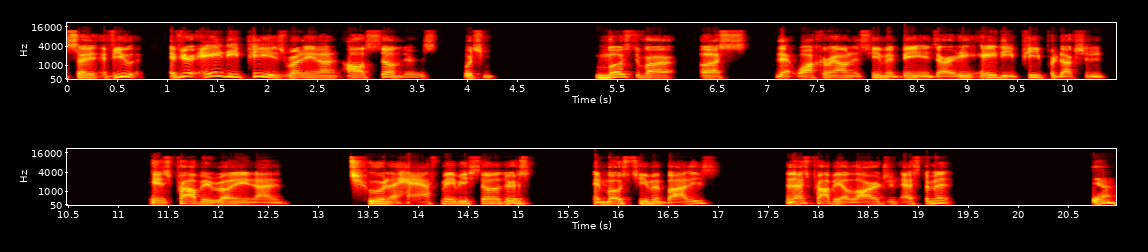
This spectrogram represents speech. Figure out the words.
So if you if your ADP is running on all cylinders, which most of our us that walk around as human beings, our ADP production is probably running on two and a half maybe cylinders in most human bodies. And that's probably a large estimate. Yeah.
